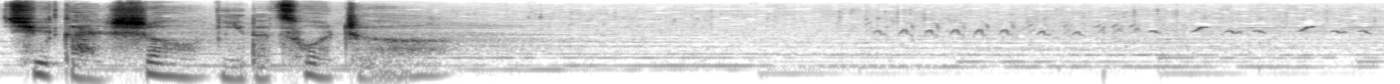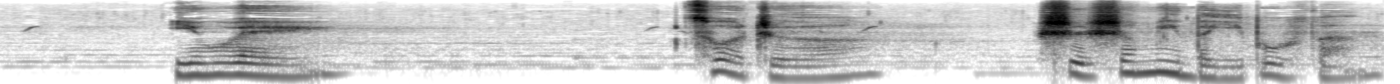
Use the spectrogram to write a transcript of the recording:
去感受你的挫折，因为挫折是生命的一部分，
